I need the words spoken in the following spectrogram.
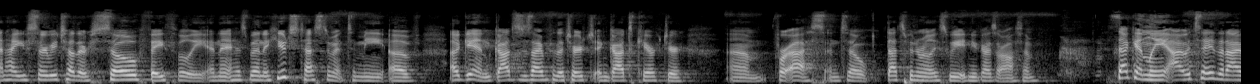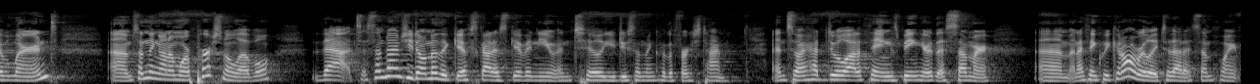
and how you serve each other so faithfully. And it has been a huge testament to me of, again, God's design for the church and God's character um, for us. And so that's been really sweet, and you guys are awesome. Secondly, I would say that I've learned um, something on a more personal level that sometimes you don't know the gifts God has given you until you do something for the first time. And so I had to do a lot of things being here this summer. Um, and I think we could all relate to that at some point.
